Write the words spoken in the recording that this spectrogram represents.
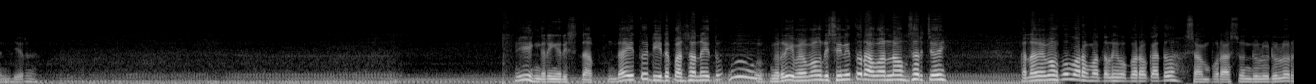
anjir. Ih, ngeri-ngeri sedap. Nah, itu di depan sana itu. Uh, ngeri memang di sini tuh rawan longsor, coy. Karena memang aku warahmatullahi wabarakatuh. Sampurasun dulu dulur.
